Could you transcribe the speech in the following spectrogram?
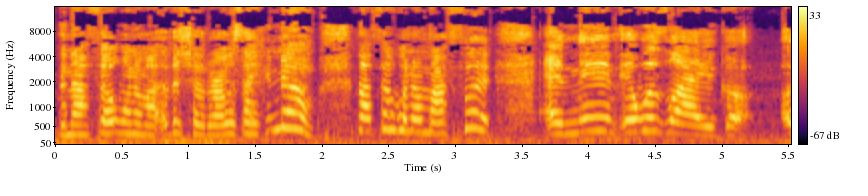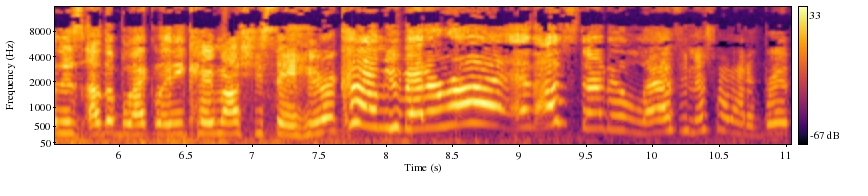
Then i felt one on my other shoulder. I was like no. And i felt one on my foot. And then it was like uh, this other black lady came out. She said here it come. You better run. And i started laughing. That's why i'm out of breath.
